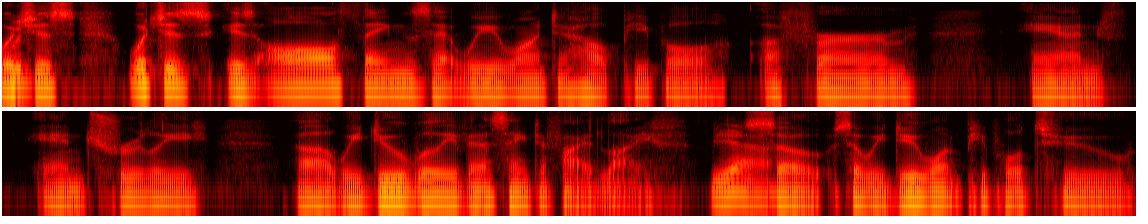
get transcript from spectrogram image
which is which is is all things that we want to help people affirm, and and truly, uh, we do believe in a sanctified life. Yeah. So so we do want people to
